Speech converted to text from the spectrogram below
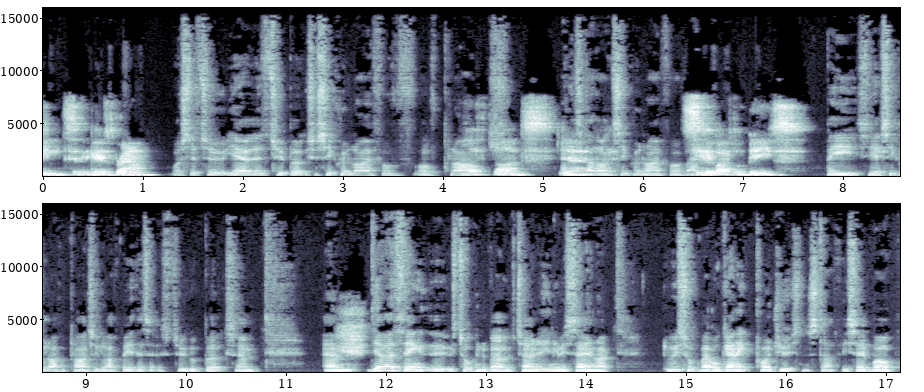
heat and it goes brown. what's the two? Yeah, there's two books: The Secret Life of of Plants. Of Plants, plants. and there's another one, Secret Life of Secret life of bees. bees. Yeah, Secret Life of Plants, Secret Life of Bees. There's, there's two good books. Um, um, the other thing that he was talking about with Tony, and he was saying like we was talking about organic produce and stuff. He said, well,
